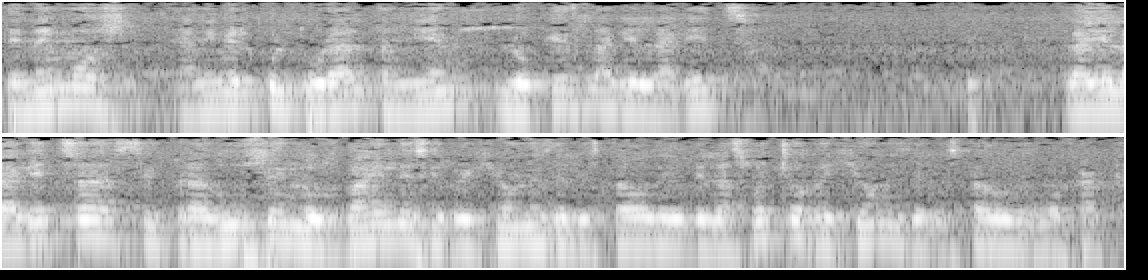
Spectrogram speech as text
Tenemos a nivel cultural también lo que es la guelaguetza. La guelaguetza se traduce en los bailes y regiones del estado de, de las ocho regiones del estado de Oaxaca.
